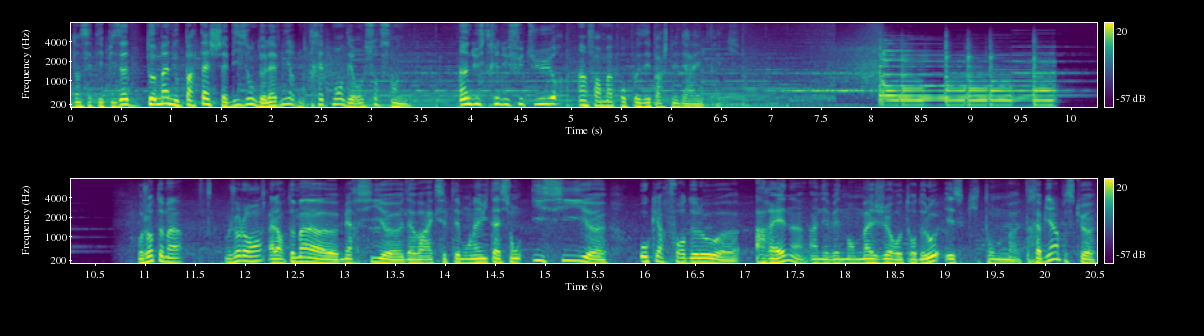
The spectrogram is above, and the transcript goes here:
Dans cet épisode, Thomas nous partage sa vision de l'avenir du traitement des ressources en eau. Industrie du futur, un format proposé par Schneider Electric. Bonjour Thomas. Bonjour Laurent. Alors Thomas, euh, merci euh, d'avoir accepté mon invitation ici euh, au Carrefour de l'eau à Rennes, un événement majeur autour de l'eau, et ce qui tombe très bien parce que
